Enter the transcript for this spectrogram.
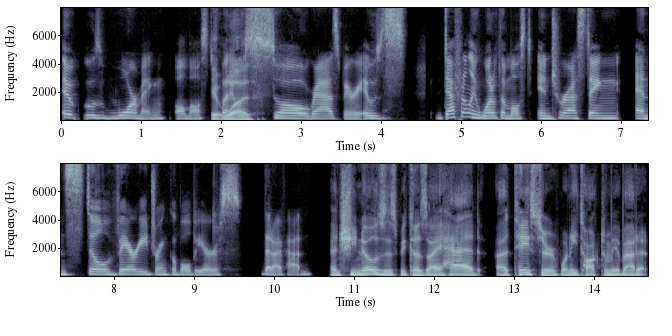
it was warming almost. It but it was. was so raspberry. It was definitely one of the most interesting and still very drinkable beers that I've had. And she knows this because I had a taster when he talked to me about it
